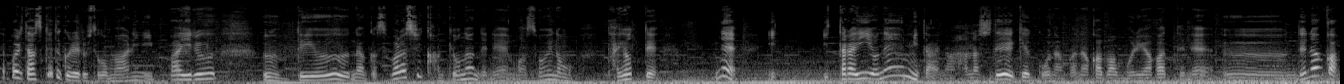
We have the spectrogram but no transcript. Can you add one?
やっぱり助けてくれる人が周りにいっぱいいる、うん、っていうなんか素晴らしい環境なんでね、まあ、そういうのも頼ってね行ったらいいよねみたいな話で結構なんか半ば盛り上がってね。うん。でなんか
